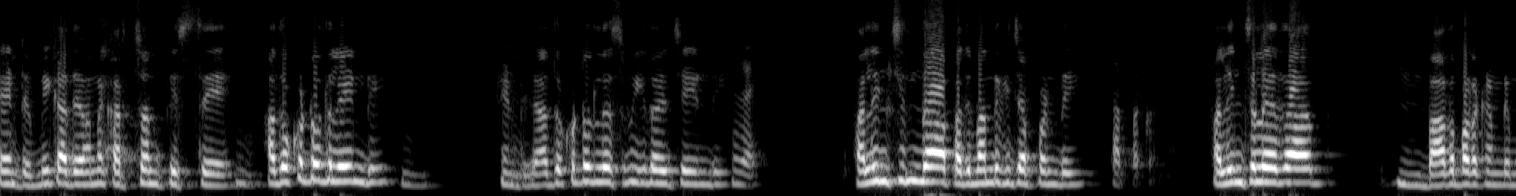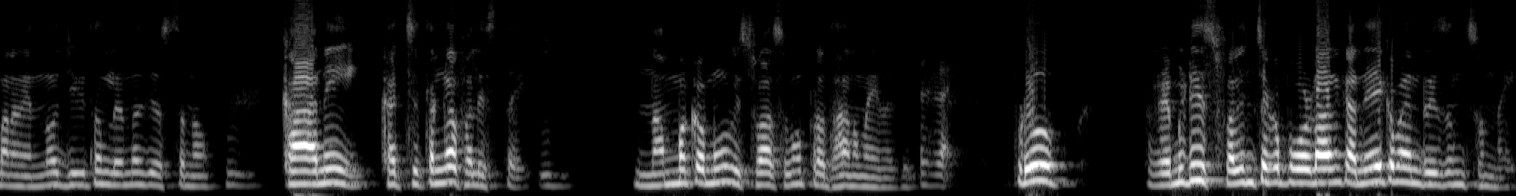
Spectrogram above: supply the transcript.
ఏంటి? మీకు అది ఏమన్నా ఖర్చు అనిపిస్తే. అదొకటి వదిలేయండి. ఏంటి? అదొకటి వదిలేసి మిగతా చేయండి. ఫలించిందా? పది మందికి చెప్పండి. తప్పకుండా. ఫలించలేదా? బాధపడకండి. మనం ఎన్నో జీవితంలో ఎన్నో చేస్తున్నాం. కానీ ఖచ్చితంగా ఫలిస్తాయి. నమ్మకము విశ్వాసము ప్రధానమైనది. ఇప్పుడు రెమెడీస్ ఫలించకపోవడానికి అనేకమైన రీజన్స్ ఉన్నాయి.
